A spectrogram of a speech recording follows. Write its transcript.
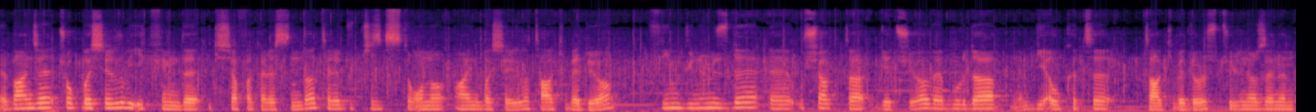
E, bence çok başarılı bir ilk filmdi İki Şafak Arasında. Tereddüt çizgisi de onu aynı başarıyla takip ediyor. Film günümüzde e, Uşak'ta geçiyor ve burada bir avukatı takip ediyoruz. Tülin Özen'in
